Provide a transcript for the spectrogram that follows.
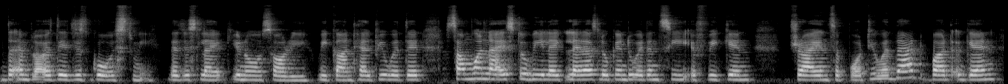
the employers they just ghost me they're just like you know sorry we can't help you with it someone nice to be like let us look into it and see if we can try and support you with that but again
